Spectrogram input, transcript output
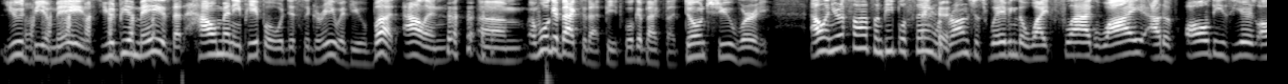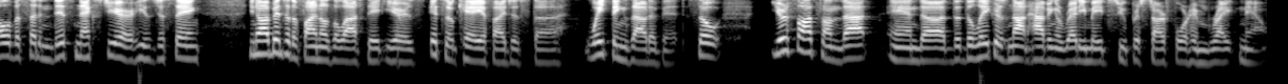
You'd be amazed. You'd be amazed at how many people would disagree with you. But Alan, um, and we'll get back to that, Pete. We'll get back to that. Don't you worry. Alan, your thoughts on people saying LeBron's just waving the white flag? Why, out of all these years, all of a sudden this next year, he's just saying, you know, I've been to the finals the last eight years. It's okay if I just uh, wait things out a bit. So, your thoughts on that and uh, the, the Lakers not having a ready made superstar for him right now?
